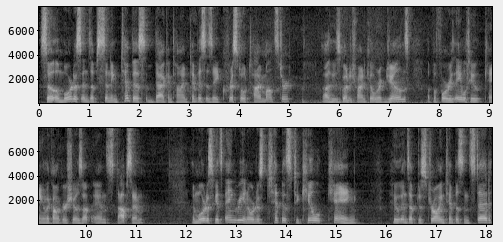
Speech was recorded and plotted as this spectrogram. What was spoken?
So Immortus ends up sending Tempest back in time. Tempest is a crystal time monster uh, who's going to try and kill Rick Jones, but before he's able to, Kang the Conqueror shows up and stops him. Immortus gets angry and orders Tempest to kill Kang, who ends up destroying Tempest instead.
